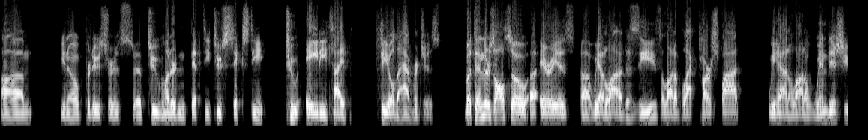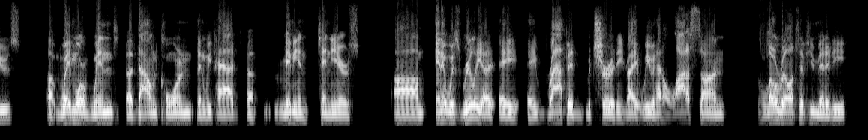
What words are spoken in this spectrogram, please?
Um, you know, producers uh, 250, 260, 280 type field averages. But then there's also uh, areas, uh, we had a lot of disease, a lot of black tar spot, we had a lot of wind issues, uh, way more wind uh, downed corn than we've had uh, maybe in 10 years. Um, and it was really a, a, a rapid maturity, right? We had a lot of sun, low relative humidity,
